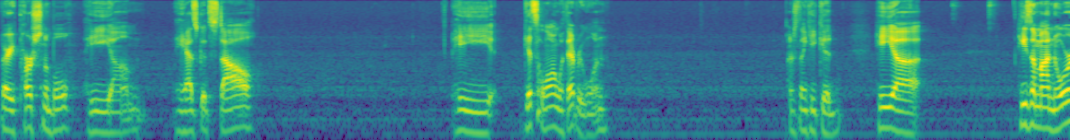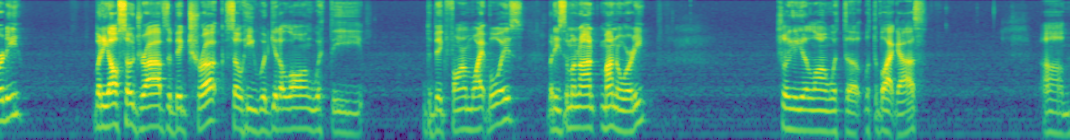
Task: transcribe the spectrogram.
very personable. He um he has good style. He gets along with everyone. I just think he could. He uh he's a minority, but he also drives a big truck, so he would get along with the the big farm white boys. But he's a mon- minority, so he could get along with the with the black guys. Um,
